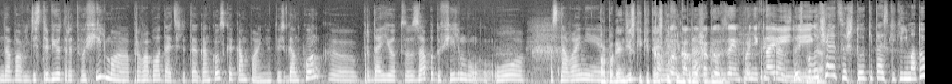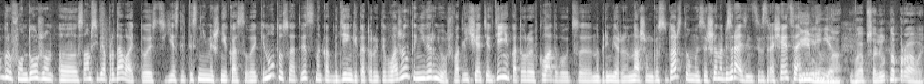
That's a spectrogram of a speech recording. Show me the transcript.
добавлю, дистрибьютор этого фильма, правообладатель, это гонконгская компания. То есть Гонконг э, продает Западу фильм о основании... Пропагандистский китайский как, фильм, как, короче Какое говоря. взаимопроникновение. То есть получается, что китайский кинематограф, он должен э, сам себя продавать. То есть если ты снимешь не кассовое кино, то, соответственно, как бы деньги, которые ты вложил, ты не вернешь в отличие от тех денег, которые вкладываются, например, нашим государством, и совершенно без разницы, возвращаются они Именно. или нет. Вы абсолютно правы.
